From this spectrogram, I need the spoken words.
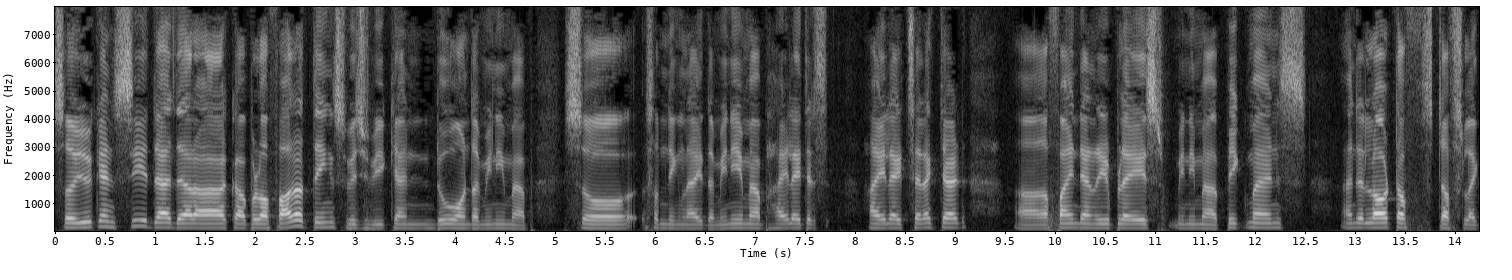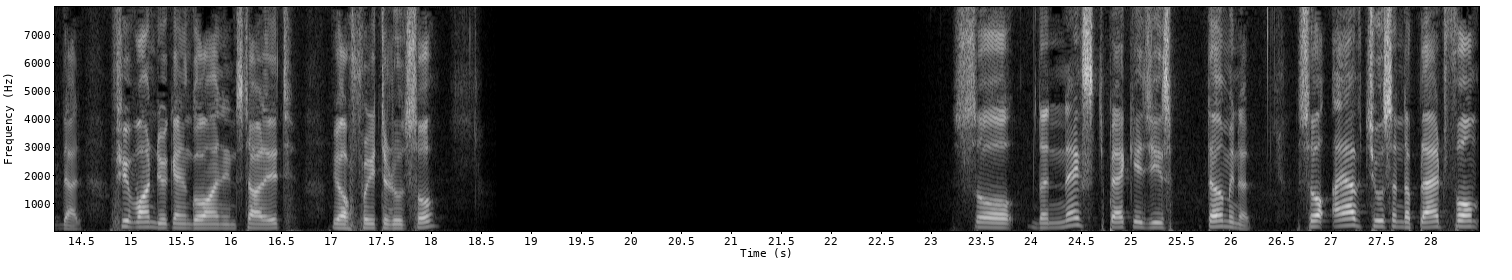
so you can see that there are a couple of other things which we can do on the minimap. So something like the minimap highlighted highlight selected uh, find and replace minimap pigments and a lot of stuffs like that. If you want you can go and install it. You are free to do so. So the next package is terminal so I have chosen the platform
